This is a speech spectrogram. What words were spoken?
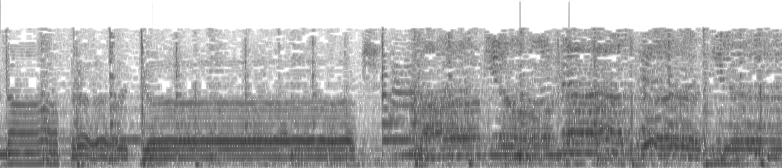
ના પ્રત્યક્ષ કામ્યોના પ્રત્યક્ષ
